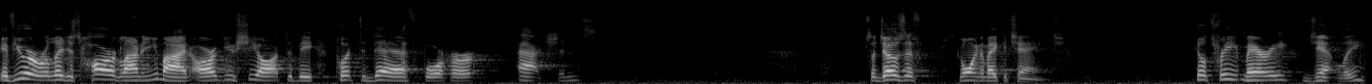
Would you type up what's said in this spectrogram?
if you're a religious hardliner, you might argue she ought to be put to death for her actions. So Joseph's going to make a change. He'll treat Mary gently,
